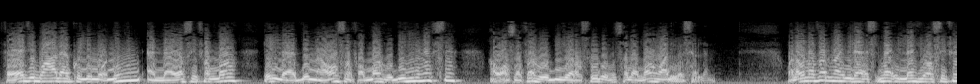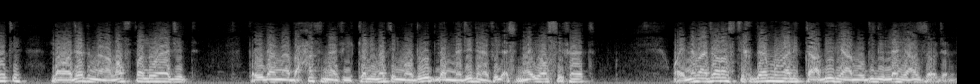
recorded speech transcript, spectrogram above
فيجب على كل مؤمن أن لا يصف الله إلا بما وصف الله به نفسه أو وصفه به رسوله صلى الله عليه وسلم. ولو نظرنا إلى أسماء الله وصفاته لوجدنا لفظ الواجد. فإذا ما بحثنا في كلمة الموجود لم نجدها في الأسماء والصفات. وإنما جرى استخدامها للتعبير عن وجود الله عز وجل.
